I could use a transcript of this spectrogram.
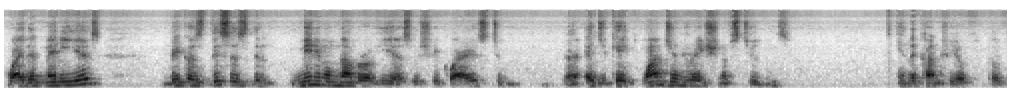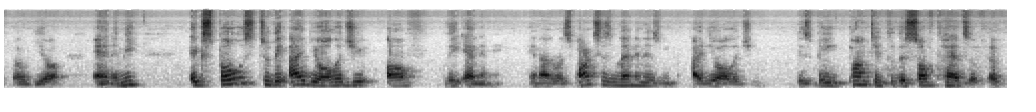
Why that many years? Because this is the minimum number of years which requires to uh, educate one generation of students in the country of, of, of your enemy, exposed to the ideology of the enemy. In other words, Marxism Leninism ideology is being pumped into the soft heads of, of,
